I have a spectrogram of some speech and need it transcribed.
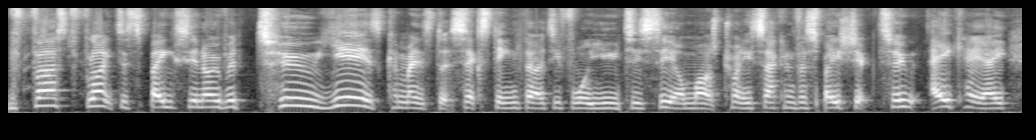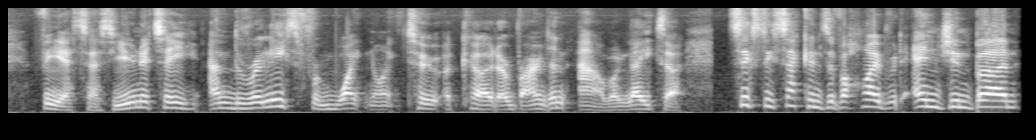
The first flight to space in over two years commenced at 1634 UTC on March 22nd for Spaceship 2, aka VSS Unity, and the release from White Knight 2 occurred around an hour later. 60 seconds of a hybrid engine burn,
